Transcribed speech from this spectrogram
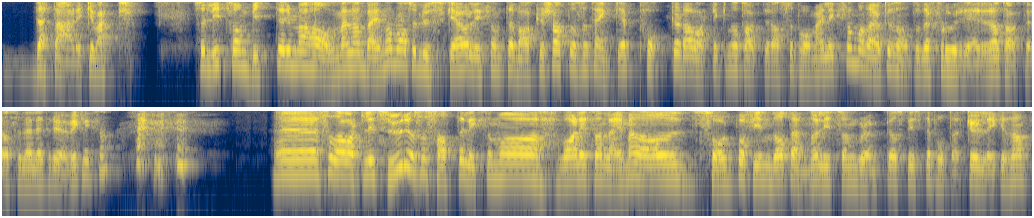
Dette er det ikke verdt. Så litt sånn bitter med halen mellom beina, da, så lusker jeg jo liksom tilbake satt, og så tenker jeg pokker, da ble det ikke noe takterrasse på meg, liksom. Og det er jo ikke sånn at det florerer av takterrasseleiligheter i Gjøvik, liksom. Eh, Så da ble jeg litt sur, og så satt jeg liksom og var litt sånn lei meg da, og så på finn.no litt sånn grumpy og spiste potetgull, ikke sant.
